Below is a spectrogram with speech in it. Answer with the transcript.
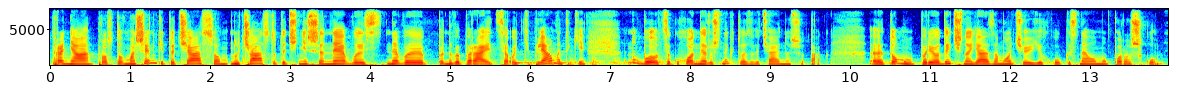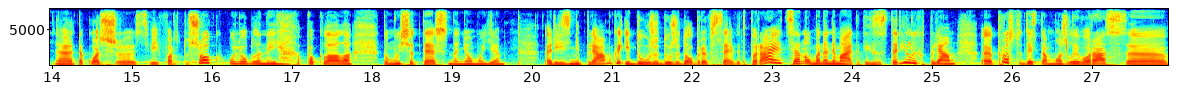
прання просто в машинці, то часом, ну часто точніше, не, вис, не, ви, не випираються от ті плями такі. Ну, бо це кухонний рушник, то звичайно, що так. Тому періодично я замочую їх у кисневому порошку. Також свій фартушок улюблений поклала, тому що теж на ньому є різні плямки і дуже-дуже добре все відпирається. Ну, У мене немає таких застарілих плям. Е, Просто десь там, можливо, раз е,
